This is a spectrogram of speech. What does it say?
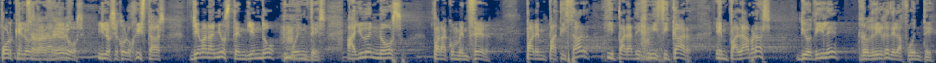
porque Muchas los ganaderos y los ecologistas llevan años tendiendo puentes. Ayúdennos para convencer, para empatizar y para dignificar en palabras de Odile Rodríguez de la Fuente.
